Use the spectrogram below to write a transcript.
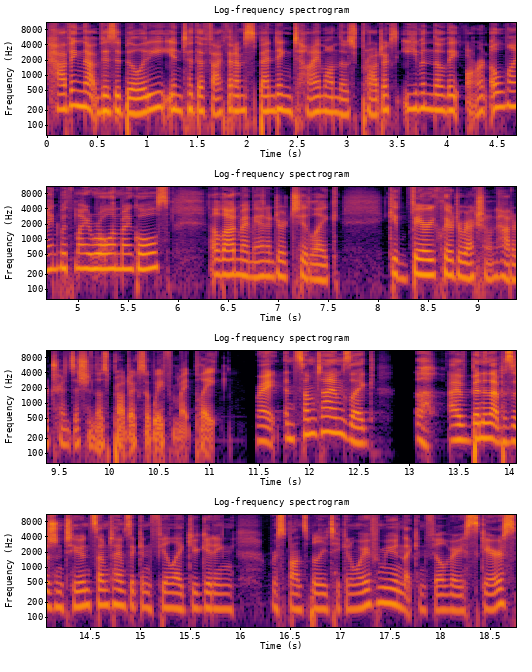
having that visibility into the fact that I'm spending time on those projects even though they aren't aligned with my role and my goals allowed my manager to like give very clear direction on how to transition those projects away from my plate. Right. And sometimes, like, ugh, I've been in that position too. And sometimes it can feel like you're getting responsibility taken away from you, and that can feel very scarce.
